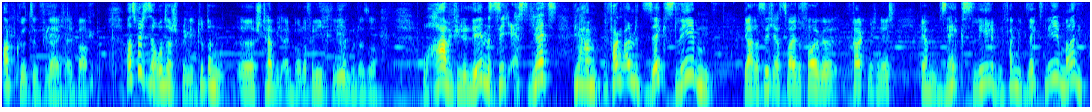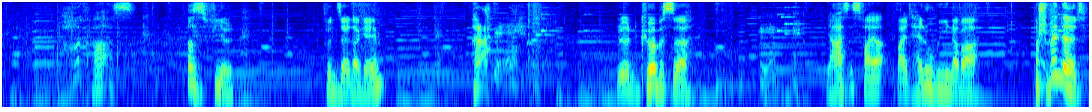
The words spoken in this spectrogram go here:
Abkürzung vielleicht einfach. Was, wenn ich da runterspringe? Ich glaube, dann äh, sterbe ich einfach oder verliere ich Leben oder so. Oha, wie viele Leben? Das sehe ich erst jetzt. Wir haben, wir fangen an mit sechs Leben. Ja, das sehe ich als zweite Folge. Fragt mich nicht. Wir haben sechs Leben. Wir fangen mit sechs Leben an. Krass. Das ist viel. Für ein Zelda-Game. Ha! Blöden Kürbisse. Ja, es ist zwar bald Halloween, aber verschwindet!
